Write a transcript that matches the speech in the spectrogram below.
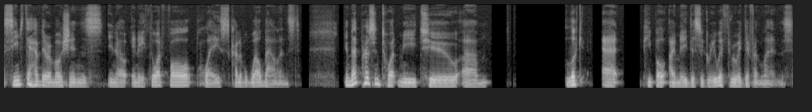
seems to have their emotions, you know, in a thoughtful place, kind of well balanced. And that person taught me to um, look at people I may disagree with through a different lens.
